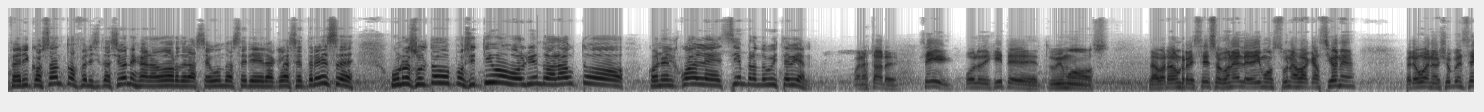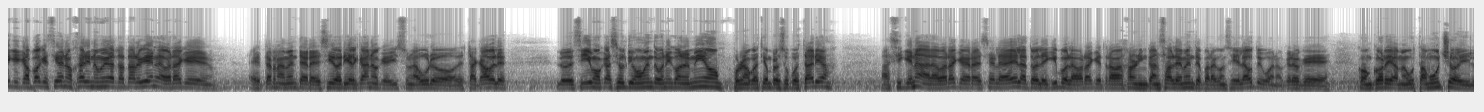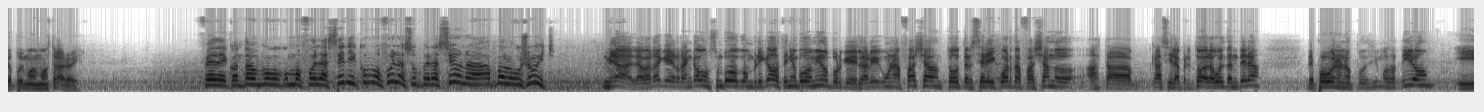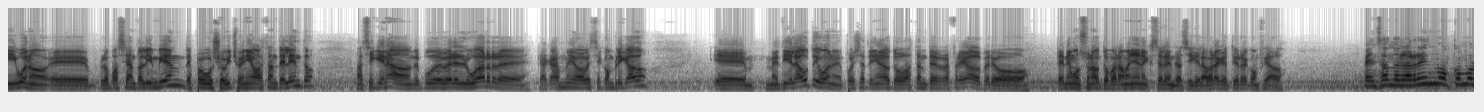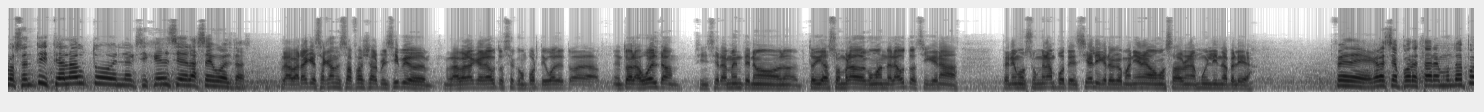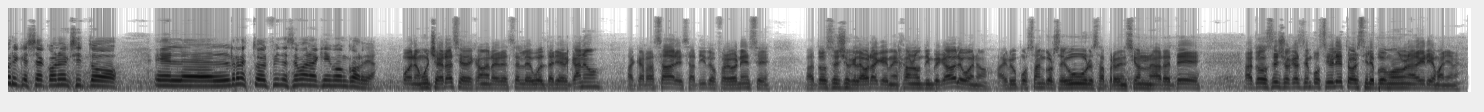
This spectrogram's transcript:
Federico Santos, felicitaciones, ganador de la segunda serie de la clase 3. Un resultado positivo volviendo al auto con el cual eh, siempre anduviste bien. Buenas tardes. Sí, vos lo dijiste, tuvimos la verdad un receso con él, le dimos unas vacaciones, pero bueno, yo pensé que capaz que se iba a enojar y no me iba a tratar bien, la verdad que eternamente agradecido a Ariel Cano que hizo un laburo destacable. Lo decidimos casi último momento venir con el mío por una cuestión presupuestaria. Así que nada, la verdad que agradecerle a él, a todo el equipo, la verdad que trabajaron incansablemente para conseguir el auto y bueno, creo que Concordia me gusta mucho y lo pudimos demostrar hoy. Fede, contame un poco cómo fue la serie y cómo fue la superación a Pablo Bujovic. Mirá, la verdad que arrancamos un poco complicados, tenía un poco de miedo porque largué con una falla, todo tercera y cuarta fallando hasta casi la, toda la vuelta entera. Después, bueno, nos pusimos a tiro y bueno, eh, lo pasé a Antolín bien. Después Bujovic venía bastante lento. Así que nada, donde pude ver el lugar, eh, que acá es medio a veces complicado, eh, metí el auto y bueno, después ya tenía el auto bastante refregado, pero tenemos un auto para mañana excelente, así que la verdad que estoy reconfiado. Pensando en el ritmo, ¿cómo lo sentiste al auto en la exigencia de las seis vueltas? La verdad que sacando esa falla al principio, la verdad que el auto se comporta igual de toda en todas las vueltas. Sinceramente no, no, estoy asombrado de cómo anda el auto, así que nada, tenemos un gran potencial y creo que mañana vamos a dar una muy linda pelea. Fede, gracias por estar en Mundo Sport y que sea con éxito el, el resto del fin de semana aquí en Concordia. Bueno, muchas gracias. Déjame agradecerle de vuelta a Ariel Cano, a Carrasales, a Tito Fregonese, a todos ellos que la verdad que me dejaron un auto impecable. Bueno, al grupo Sancor Seguros, a Prevención RT, a todos ellos que hacen posible esto, a ver si le podemos dar una alegría mañana.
